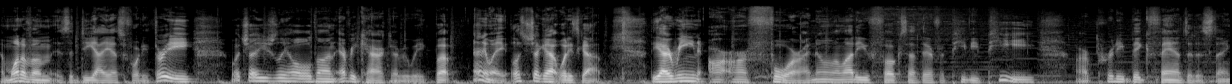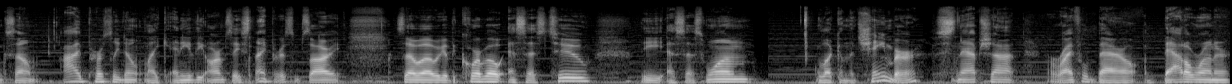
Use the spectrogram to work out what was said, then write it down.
and one of them is a DIS 43, which I usually hold on every character every week. But anyway, let's check out what he's got. The Eirene RR4. I know a lot of you folks out there for PvP are pretty big fans of this thing. So I personally don't like any of the Arms Day snipers. I'm sorry. So uh, we got the Corvo SS2, the SS1, Luck in the Chamber, Snapshot, Rifle Barrel, Battle Runner,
